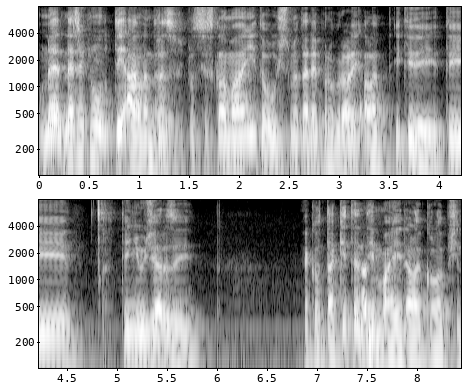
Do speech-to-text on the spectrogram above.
ne, neřeknu ty Islanders, prostě zklamání, to už jsme tady probrali, ale i ty, ty, ty New Jersey. Jako taky ten tým mají daleko lepší,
